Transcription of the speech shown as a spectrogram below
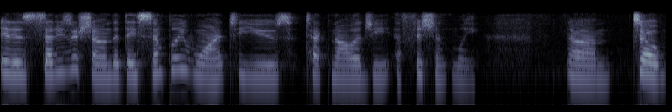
it is studies are shown that they simply want to use technology efficiently. Um, so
